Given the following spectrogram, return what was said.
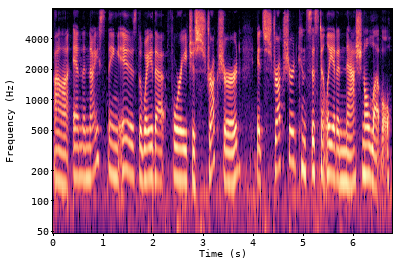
Uh, and the nice thing is the way that 4-H is structured. It's structured consistently at a national level,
